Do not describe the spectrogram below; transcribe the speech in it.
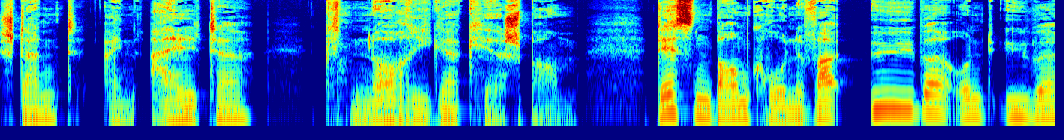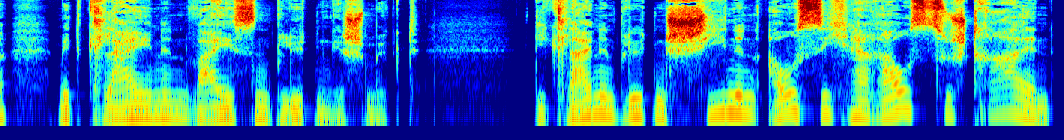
stand ein alter, knorriger Kirschbaum. Dessen Baumkrone war über und über mit kleinen weißen Blüten geschmückt. Die kleinen Blüten schienen aus sich heraus zu strahlen,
